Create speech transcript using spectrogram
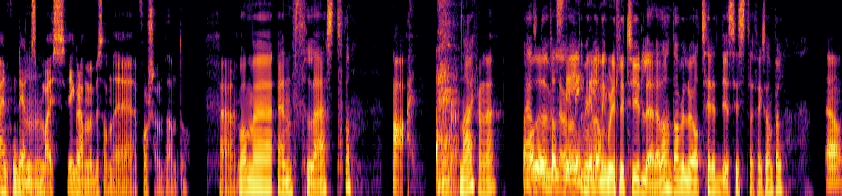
Enten del eller Mhm. splice. Jeg glemmer bestandig forskjellen på dem to. Eh, Hva med nth last, da? nei, Nei? Da må du ta stilling til om mening blir litt tydeligere, da. Da vil du ha tredje siste, eksempel. Ja,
